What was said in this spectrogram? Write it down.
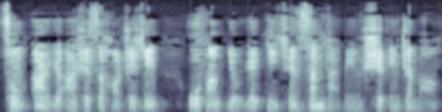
从二月二十四号至今，乌方有约一千三百名士兵阵亡。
